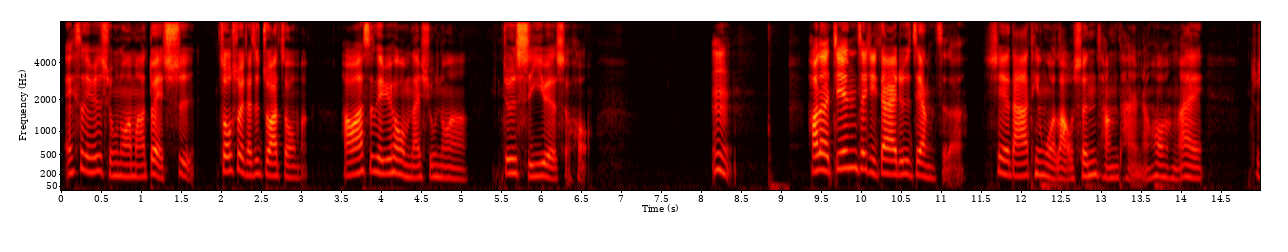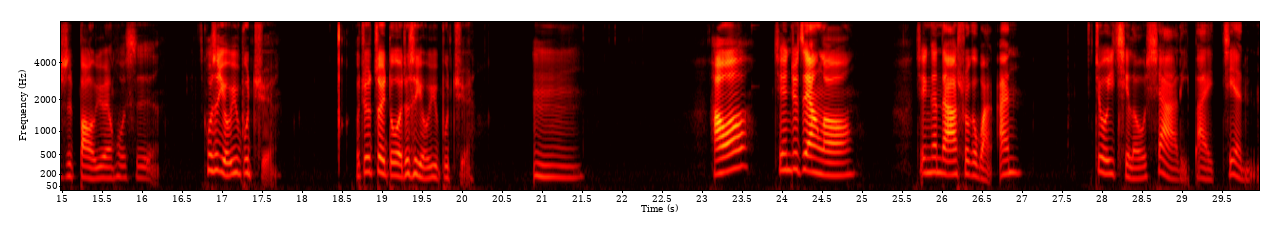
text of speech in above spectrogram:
哎，四个月是修诺吗？对，是周岁才是抓周嘛。好啊，四个月后我们来修诺啊，就是十一月的时候。嗯，好的，今天这集大概就是这样子了。谢谢大家听我老生常谈，然后很爱。就是抱怨，或是或是犹豫不决。我觉得最多的就是犹豫不决。嗯，好哦，今天就这样喽。今天跟大家说个晚安，就一起楼下礼拜见。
